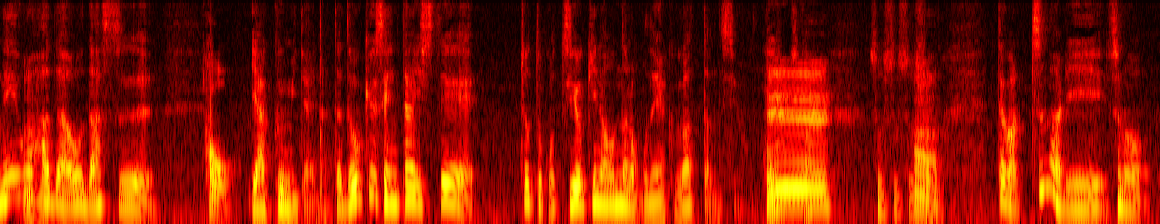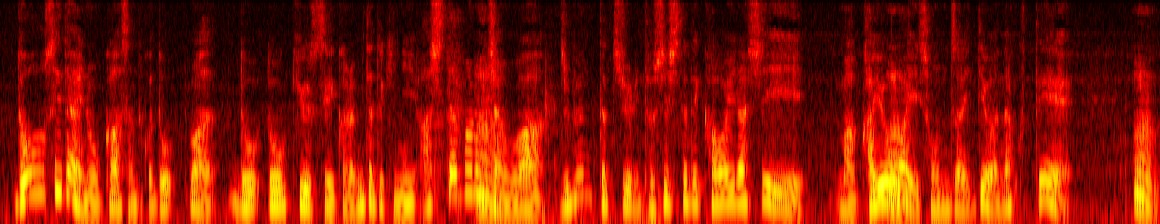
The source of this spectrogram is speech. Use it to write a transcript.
姉御肌を出すほ役みたいな。同級生に対して、ちょっとこう強気な女の子の役があったんですよ。へえ。そうそうそうそう。うんだから、つまり、その、同世代のお母さんとかど、まあ、同同級生から見たときに、明日愛菜ちゃんは、自分たちより年下で可愛らしい、まあ、か弱い存在ではなくて、うん。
